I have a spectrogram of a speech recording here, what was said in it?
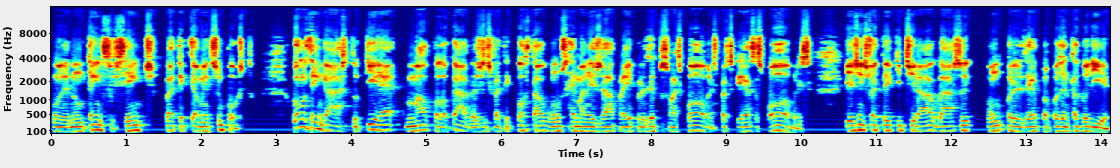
quando ele não tem suficiente, vai ter que ter aumento de imposto. Como tem gasto que é mal colocado, a gente vai ter que cortar alguns, remanejar para ir, por exemplo, os mais pobres, para as crianças pobres, e a gente vai ter que tirar o gasto com, por exemplo, aposentadoria.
